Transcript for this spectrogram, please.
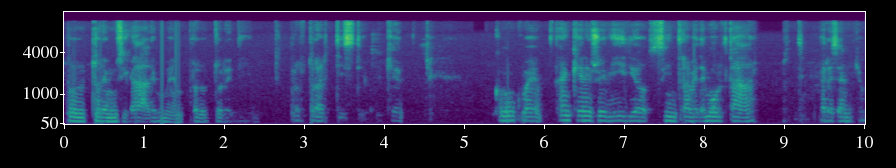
produttore musicale, come produttore, di, produttore artistico, perché comunque anche nei suoi video si intravede molta arte, per esempio,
